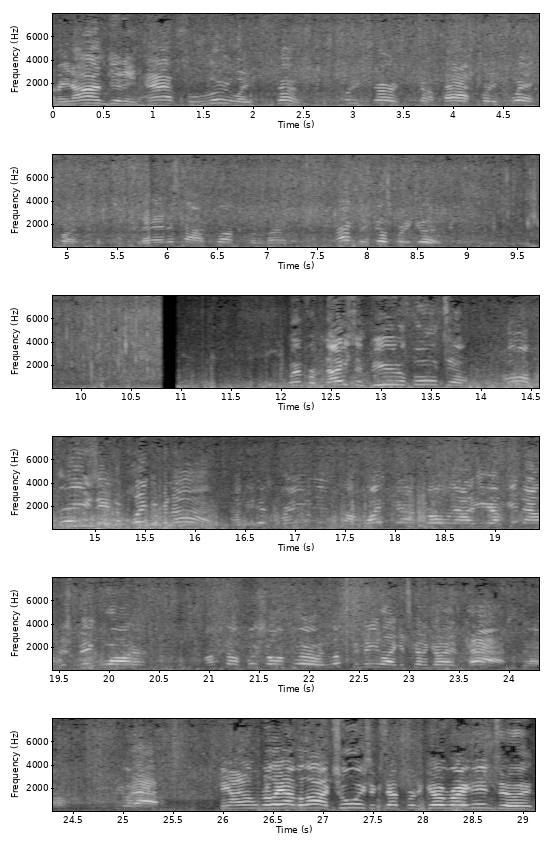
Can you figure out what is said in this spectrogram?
I mean, I'm getting absolutely soaked. Pretty sure it's gonna pass pretty quick, but man, this kind of sucks for the moment. Actually feels pretty good. Went from nice and beautiful to all crazy in the blink of an eye. I mean, it's raining, got white caps rolling out here. I'm getting out in this big water. I'm just gonna push on through. It looks to me like it's gonna go ahead and pass. So we'll see what happens. I don't really have a lot of choice except for to go right into it.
